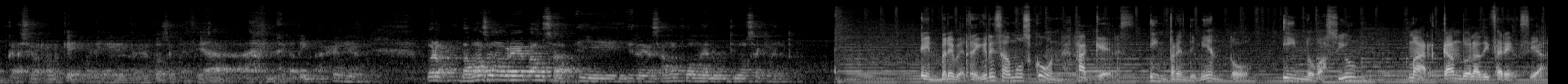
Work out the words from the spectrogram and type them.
un craso error que puede tener consecuencias negativas. Genial. Bueno, vamos a hacer una breve pausa y, y regresamos con el último segmento. En breve regresamos con Hackers, emprendimiento, innovación, marcando la diferencia.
